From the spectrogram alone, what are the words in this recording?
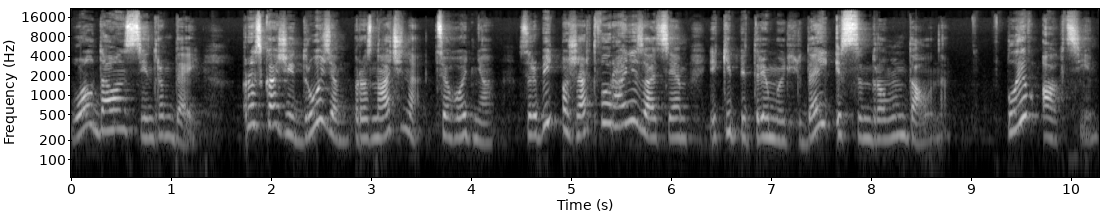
World Down Syndrome Day. Розкажіть друзям про значення цього дня. Зробіть пожертву організаціям, які підтримують людей із синдромом Дауна. Вплив акції.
